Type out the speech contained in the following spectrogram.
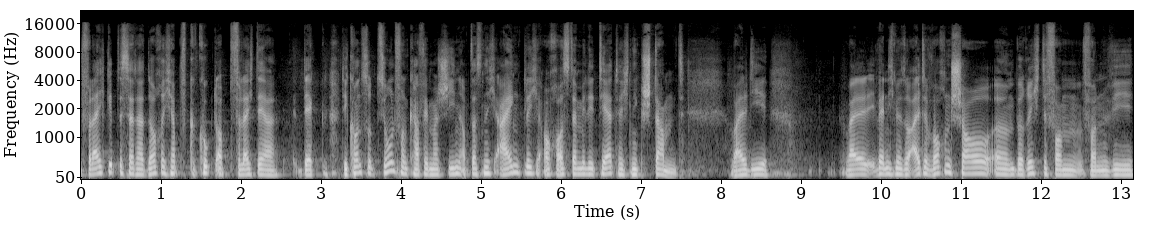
vielleicht gibt es ja da doch. Ich habe geguckt, ob vielleicht der, der, die Konstruktion von Kaffeemaschinen, ob das nicht eigentlich auch aus der Militärtechnik stammt weil die weil wenn ich mir so alte Wochenschau-Berichte äh, vom, von wie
